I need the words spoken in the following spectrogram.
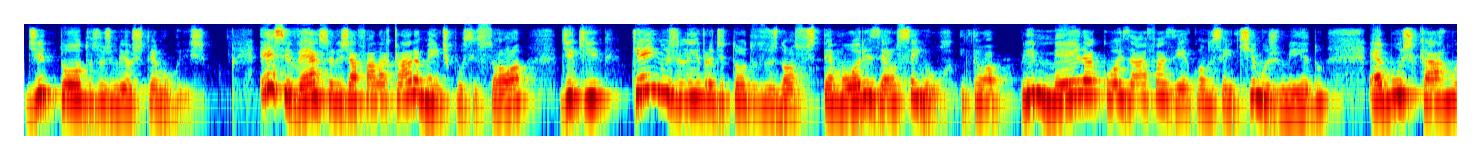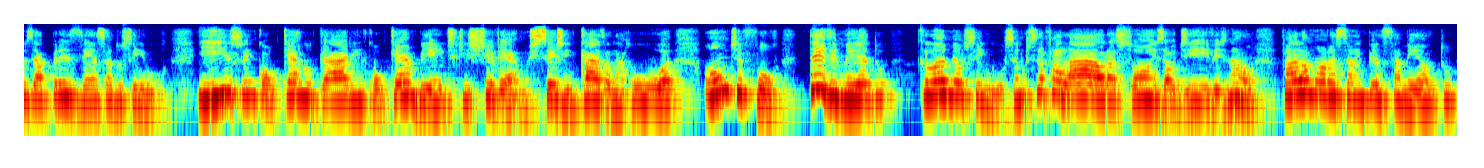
de todos os meus temores. Esse verso ele já fala claramente por si só de que quem nos livra de todos os nossos temores é o Senhor. Então, a primeira coisa a fazer quando sentimos medo é buscarmos a presença do Senhor. E isso em qualquer lugar, em qualquer ambiente que estivermos, seja em casa, na rua, onde for. Teve medo? Clame ao Senhor. Você não precisa falar orações audíveis, não. Fala uma oração em pensamento.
